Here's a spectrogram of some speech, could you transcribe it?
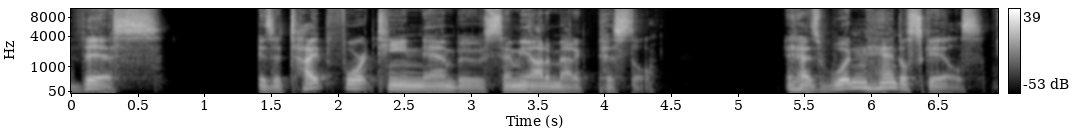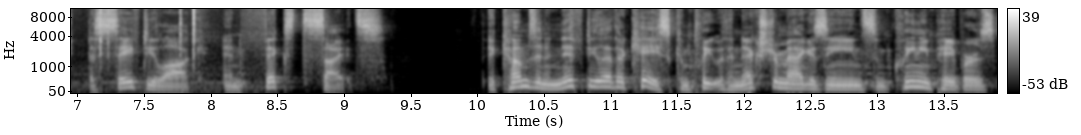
This is a Type 14 Nambu semi automatic pistol. It has wooden handle scales, a safety lock, and fixed sights. It comes in a nifty leather case complete with an extra magazine, some cleaning papers,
